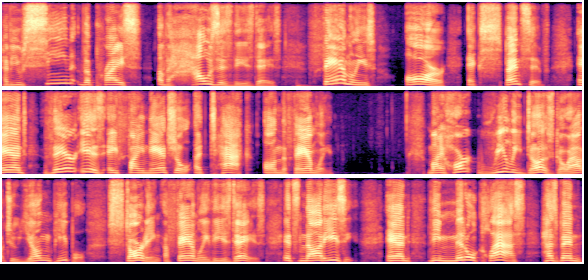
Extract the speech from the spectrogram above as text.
Have you seen the price of houses these days? Families are expensive, and there is a financial attack on the family. My heart really does go out to young people starting a family these days. It's not easy. And the middle class has been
